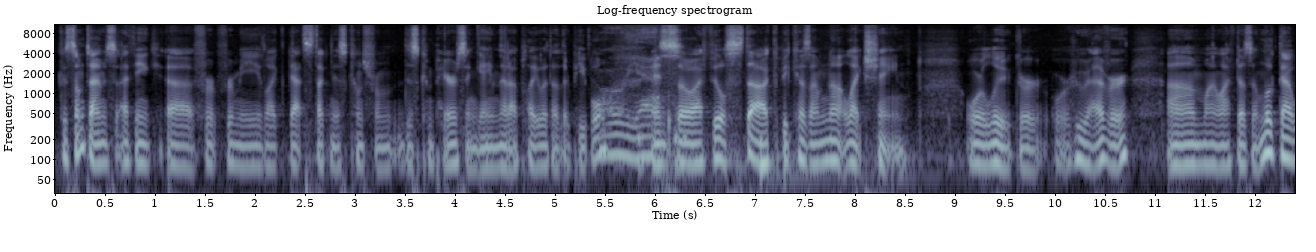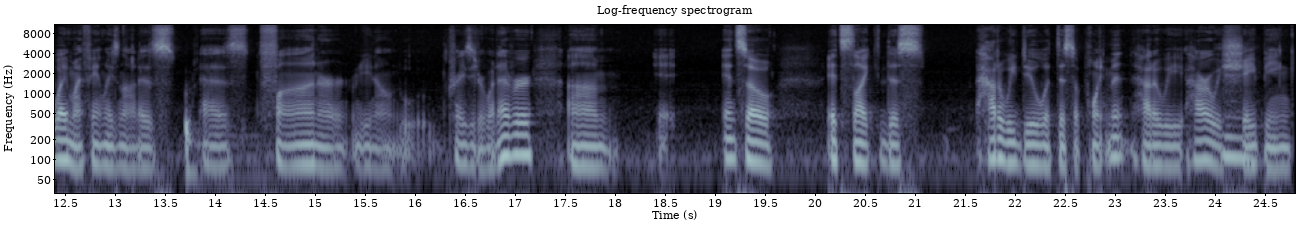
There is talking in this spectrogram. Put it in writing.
because sometimes I think uh, for, for me, like that stuckness comes from this comparison game that I play with other people. Oh, And so I feel stuck because I'm not like Shane or Luke or, or whoever. Um, my life doesn't look that way. My family's not as, as fun or, you know, crazy or whatever. Um, it- and so it's like this how do we deal with disappointment? How do we how are we shaping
